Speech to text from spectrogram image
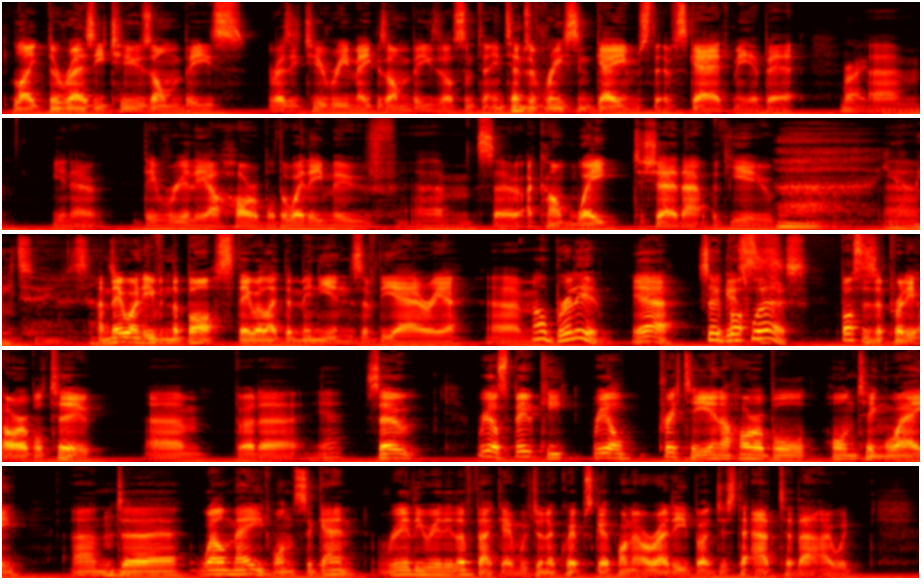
like the Resi 2 zombies, Resi 2 remake zombies or something in terms of recent games that have scared me a bit. Right. Um, you know, they really are horrible the way they move. Um, so I can't wait to share that with you. yeah, um, me too. Sounds and they weren't even the boss; they were like the minions of the area. Um, Oh, brilliant. yeah. So it gets bosses- worse. Bosses are pretty horrible too. Um, but uh, yeah, so real spooky, real pretty in a horrible, haunting way, and uh, well made once again. Really, really love that game. We've done a quick scope on it already, but just to add to that, I would.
